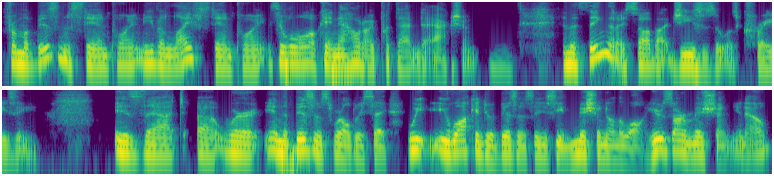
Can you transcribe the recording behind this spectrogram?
from a business standpoint and even life standpoint, say, well, okay, now how do I put that into action? Mm. And the thing that I saw about Jesus that was crazy is that uh, where in the business world we say we you walk into a business and you see mission on the wall. Here's our mission, you know.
